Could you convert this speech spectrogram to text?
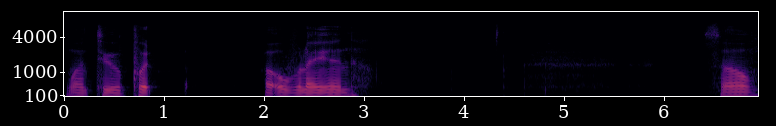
want to put a overlay in. So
